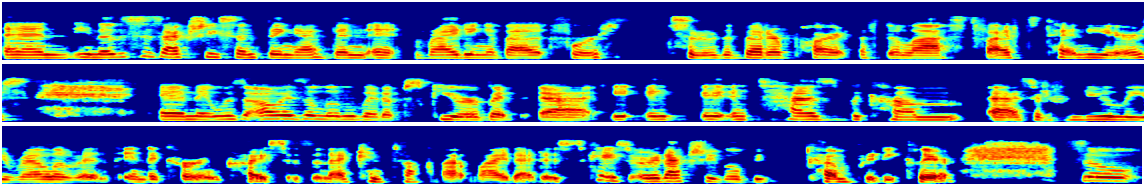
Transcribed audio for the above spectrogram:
and you know this is actually something I've been uh, writing about for sort of the better part of the last five to ten years, and it was always a little bit obscure, but uh, it, it, it has become uh, sort of newly relevant in the current crisis, and I can talk about why that is the case, or it actually will become pretty clear. So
